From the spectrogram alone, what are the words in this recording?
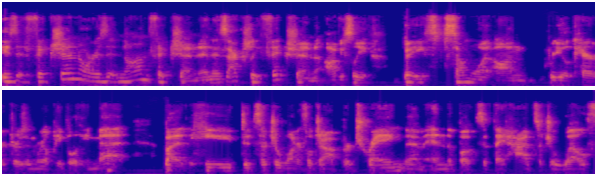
is it fiction or is it nonfiction? And it's actually fiction, obviously based somewhat on real characters and real people he met. But he did such a wonderful job portraying them in the books that they had such a wealth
